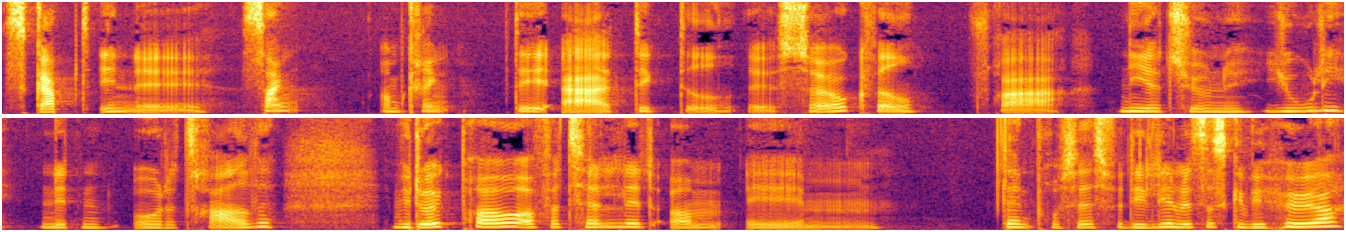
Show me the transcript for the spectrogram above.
skabt en øh, sang omkring. Det er digtet øh, Sørgekvad fra 29. juli 1938. Vil du ikke prøve at fortælle lidt om øh, den proces? Fordi lige om lidt, så skal vi høre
